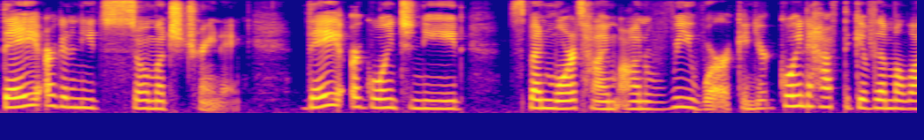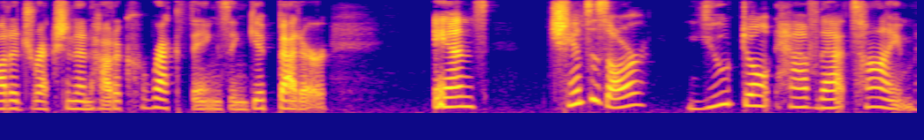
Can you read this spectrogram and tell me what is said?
They are going to need so much training. They are going to need spend more time on rework and you're going to have to give them a lot of direction on how to correct things and get better. And chances are you don't have that time.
